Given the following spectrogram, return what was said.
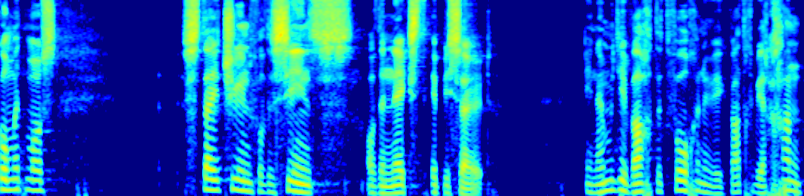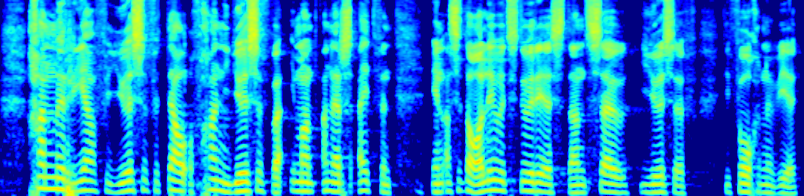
kom dit mos stay tuned for the scenes of the next episode. En nou moet jy wag tot volgende week. Wat gebeur? Gaan gaan Maria vir Josef vertel of gaan Josef by iemand anders uitvind? En as dit 'n Hollywood storie is, dan sou Josef die volgende week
